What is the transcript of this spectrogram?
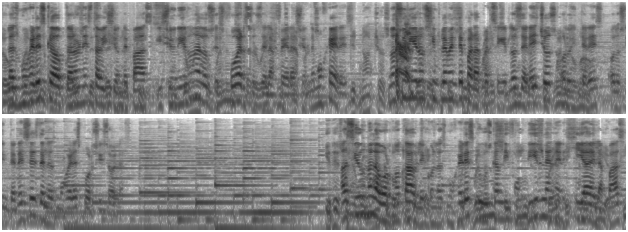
Las mujeres que adoptaron esta visión de paz y se unieron a los esfuerzos de la Federación de Mujeres no se unieron simplemente para perseguir los derechos o los, o los intereses de las mujeres por sí solas. Ha sido una labor notable con las mujeres que buscan difundir la energía de la paz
